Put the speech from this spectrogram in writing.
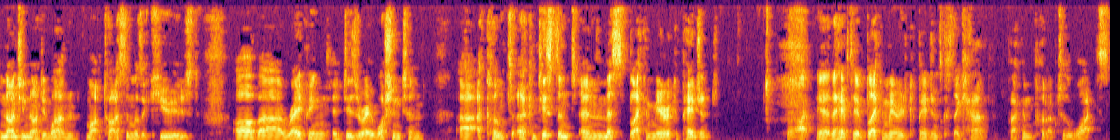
in 1991, Mike Tyson was accused of uh, raping Desiree Washington, uh, a, con- a contestant in the Miss Black America pageant. Right. Yeah, they have to have Black America pageants because they can't fucking put up to the whites.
